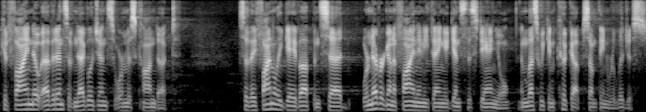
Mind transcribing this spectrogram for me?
could find no evidence of negligence or misconduct. So they finally gave up and said, We're never going to find anything against this Daniel unless we can cook up something religious.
